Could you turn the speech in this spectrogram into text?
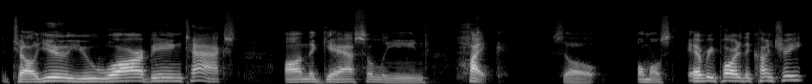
to tell you you are being taxed on the gasoline hike. So almost every part of the country,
